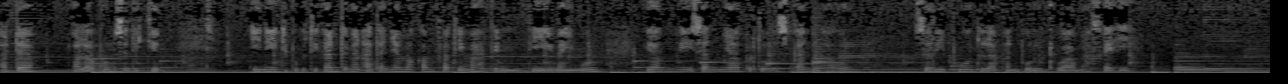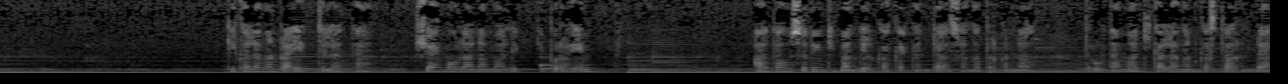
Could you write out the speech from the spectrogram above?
ada walaupun sedikit. Ini dibuktikan dengan adanya makam Fatimah binti Maimun yang nisannya bertuliskan tahun 1082 Masehi. Di kalangan rakyat jelata, Syekh Maulana Malik Ibrahim atau sering dipanggil kakek bantal sangat terkenal, terutama di kalangan kasta rendah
